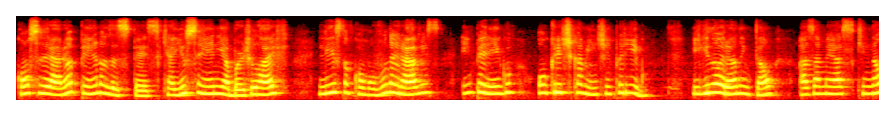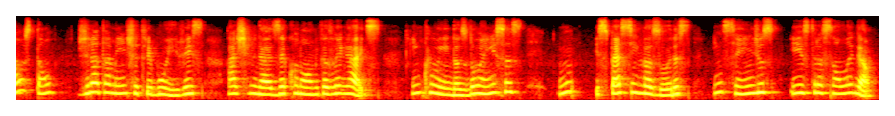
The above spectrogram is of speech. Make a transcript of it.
consideraram apenas as espécies que a IUCN e a BirdLife listam como vulneráveis, em perigo ou criticamente em perigo, ignorando então as ameaças que não estão diretamente atribuíveis a atividades econômicas legais, incluindo as doenças, espécies invasoras, incêndios e extração legal.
